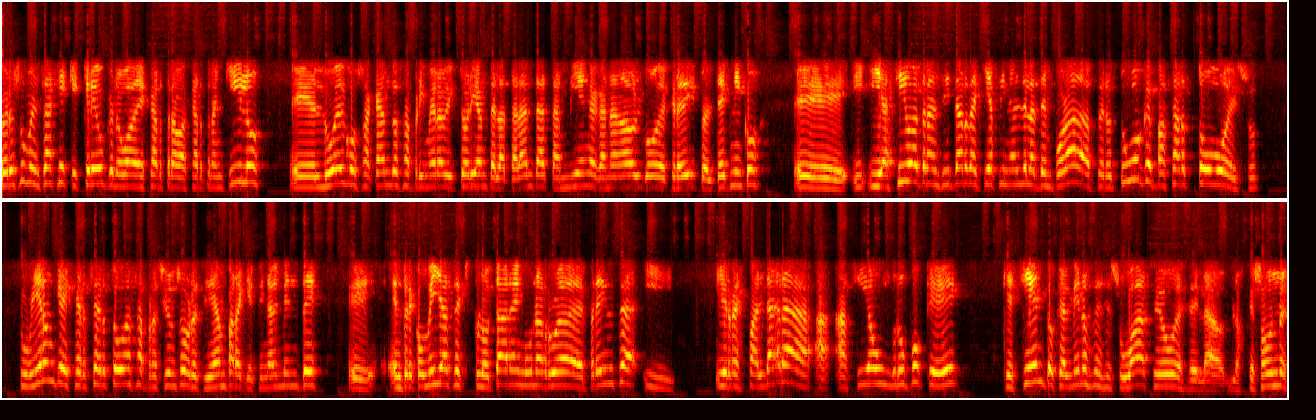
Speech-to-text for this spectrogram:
pero es un mensaje que creo que lo va a dejar trabajar tranquilo. Eh, luego, sacando esa primera victoria ante el Atalanta, también ha ganado algo de crédito el técnico. Eh, y, así va a transitar de aquí a final de la temporada, pero tuvo que pasar todo eso. Tuvieron que ejercer toda esa presión sobre Zidane para que finalmente, eh, entre comillas, explotara en una rueda de prensa y, y respaldara así a un grupo que, que siento que al menos desde su base o desde los que son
